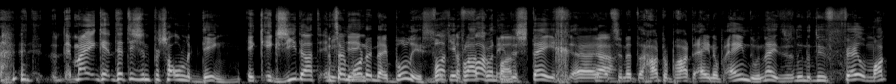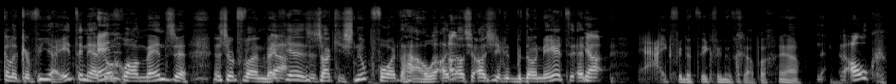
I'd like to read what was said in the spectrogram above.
Maar ik, het is een persoonlijk ding. Ik, ik zie dat en Het zijn denk, modern day bullies. Weet je, in plaats van in de steeg eh, Ja. dat ze het hard op hard één op één doen. Nee, ze doen het nu veel makkelijker via internet. En- Door gewoon mensen een soort van, weet Ja. je, een zakje snoep voor te houden. Als, als, je, als je het bedoneert. En, Ja. ja, ik, vind het, ik vind het grappig. Ja. ook.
